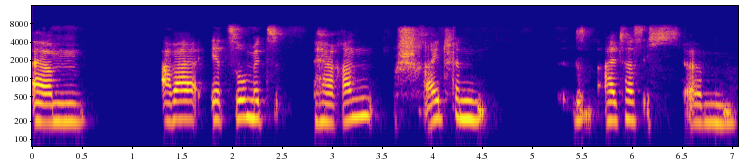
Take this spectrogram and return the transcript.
Ähm, aber jetzt so mit Heranschreiten des Alters, ich ähm,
